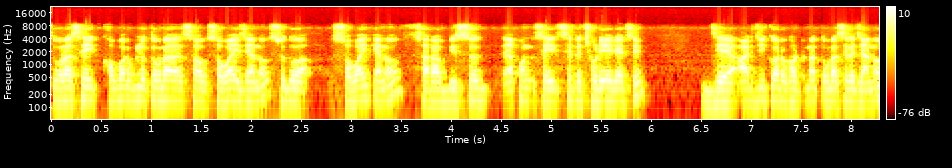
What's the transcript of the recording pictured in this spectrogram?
তোমরা সেই খবরগুলো তোমরা সব সবাই জানো। শুধু সবাই কেন? সারা বিশ্ব এখন সেই সেটা ছড়িয়ে গেছে যে আরজিকর ঘটনা তোমরা সেটা জানো।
